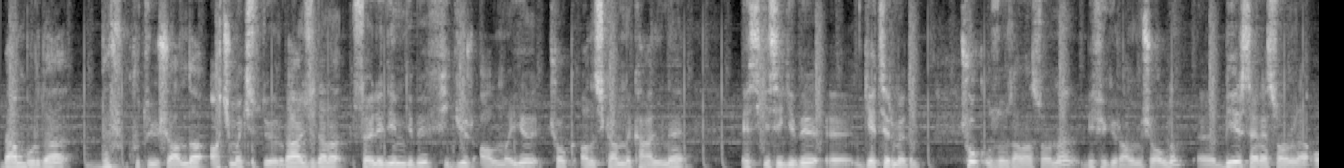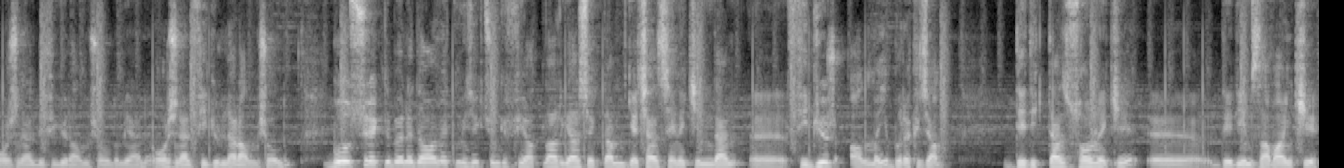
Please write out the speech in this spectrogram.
Ben burada bu kutuyu şu anda açmak istiyorum. Daha önceden söylediğim gibi figür almayı çok alışkanlık haline eskisi gibi e, getirmedim. Çok uzun zaman sonra bir figür almış oldum. E, bir sene sonra orijinal bir figür almış oldum yani. Orijinal figürler almış oldum. Bu sürekli böyle devam etmeyecek çünkü fiyatlar gerçekten geçen senekinden e, figür almayı bırakacağım dedikten sonraki e, dediğim zamanki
